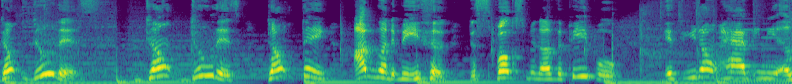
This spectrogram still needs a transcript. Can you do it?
don't do this. Don't do this. Don't think I'm going to be the, the spokesman of the people if you don't have any at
